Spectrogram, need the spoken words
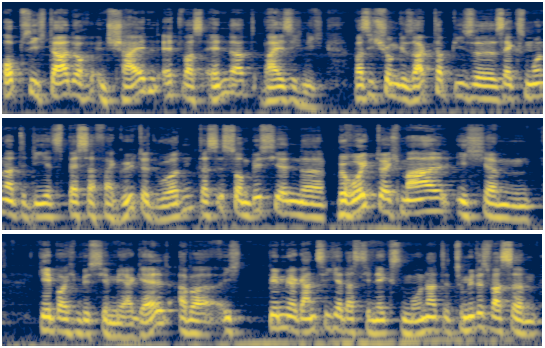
Ob sich dadurch entscheidend etwas ändert, weiß ich nicht. Was ich schon gesagt habe, diese sechs Monate, die jetzt besser vergütet wurden, das ist so ein bisschen, äh, beruhigt euch mal, ich ähm, gebe euch ein bisschen mehr Geld, aber ich bin mir ganz sicher, dass die nächsten Monate, zumindest was ähm,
